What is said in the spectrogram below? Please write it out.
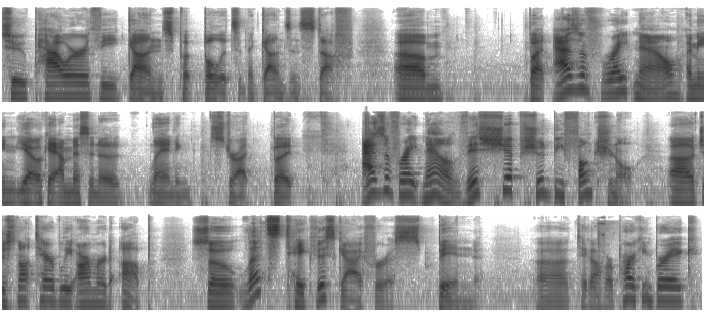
to power the guns, put bullets in the guns and stuff. Um, but as of right now, I mean, yeah, okay, I'm missing a landing strut, but as of right now, this ship should be functional, uh, just not terribly armored up. So let's take this guy for a spin. Uh, take off our parking brake.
